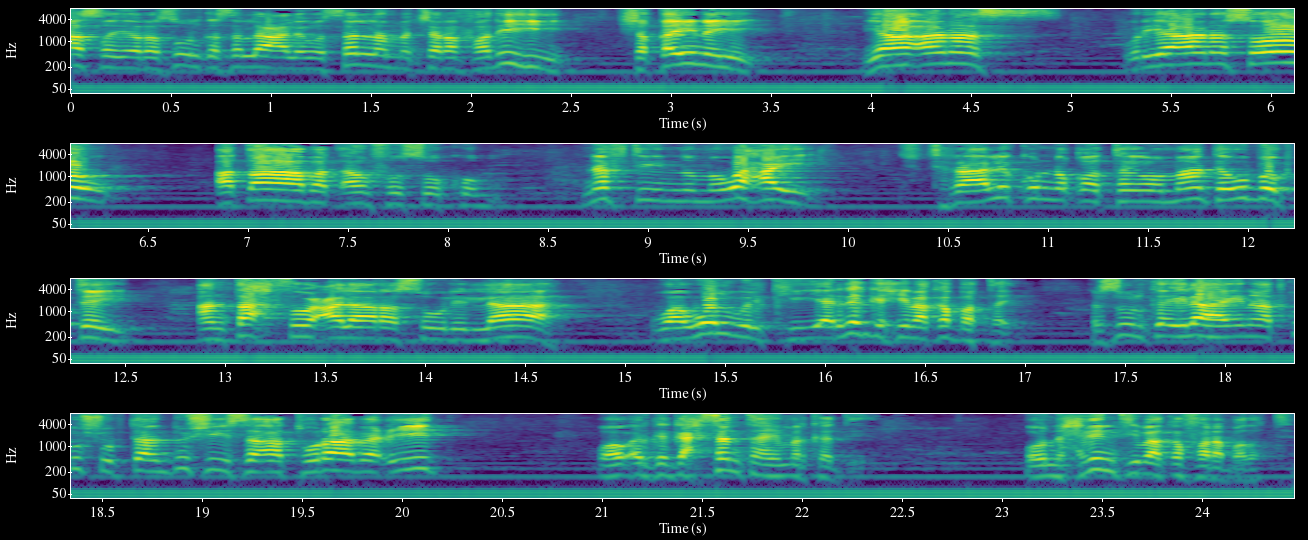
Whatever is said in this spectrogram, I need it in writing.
aasayo rasuulka sal allahu alayh wasalam jarafadihii shaqaynayey yaa anas war yaa anasow ataabat anfusukum. Naftiinuma waxay raalli ku noqotay oo maanta u bogtay an taxthuu calaa rasuuli illah waa welwelkii iyo argagaxii baa ka batay. Rasuulka ilaahay inaad ku shubtaan dushiisa aturaaba ciid. Waa argagaxsan tahay marka dee oo naxdintii baa ka fara badatay.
